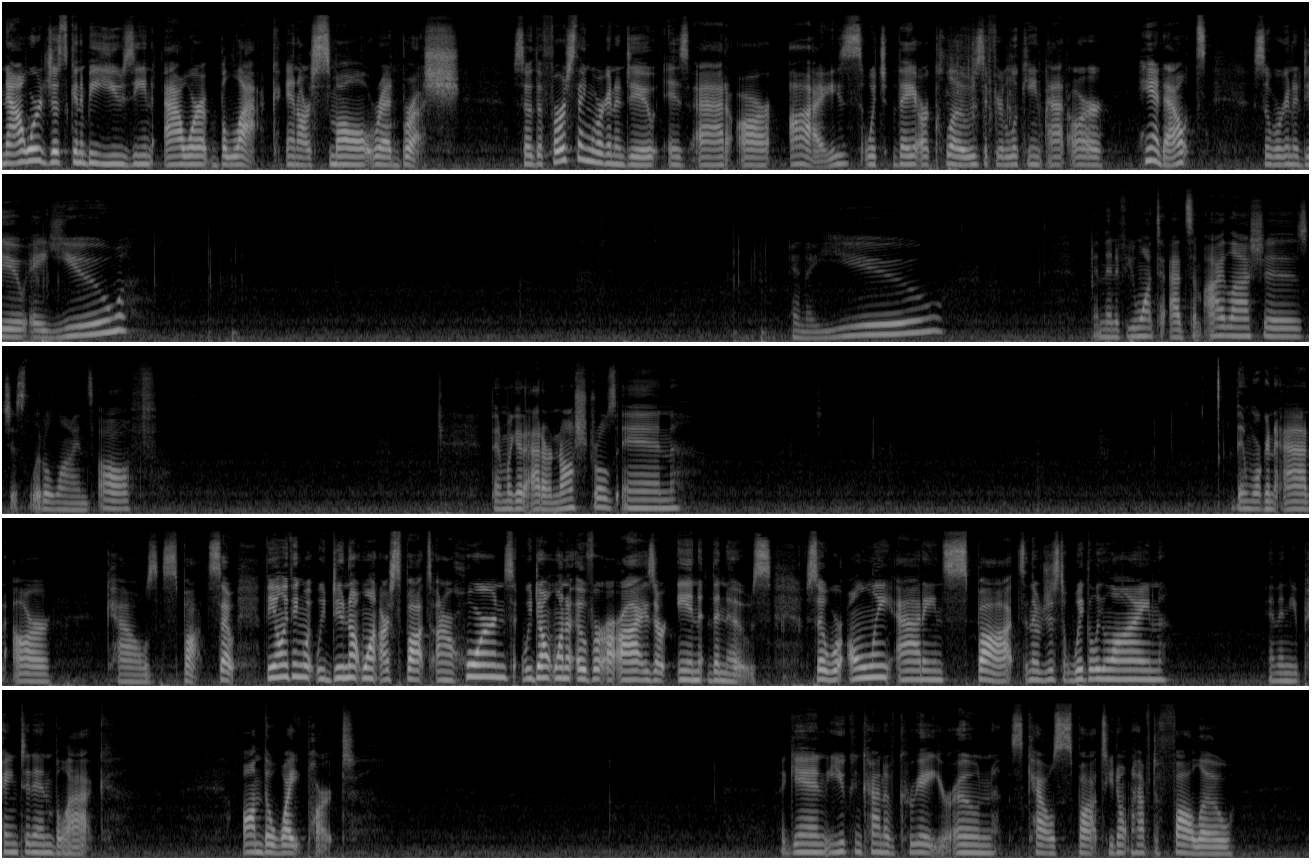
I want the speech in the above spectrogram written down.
Now we're just going to be using our black and our small red brush. So the first thing we're going to do is add our eyes, which they are closed if you're looking at our handout. So we're going to do a U. And a U. And then if you want to add some eyelashes, just little lines off. Then we're going to add our nostrils in. Then we're going to add our cow's spots. So the only thing we do not want our spots on our horns. We don't want it over our eyes or in the nose. So we're only adding spots and they're just a wiggly line and then you paint it in black on the white part. Again, you can kind of create your own cow spots. You don't have to follow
